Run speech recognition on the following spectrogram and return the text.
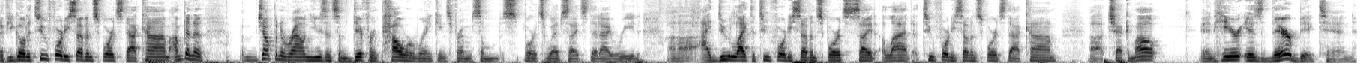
If you go to 247sports.com, I'm gonna I'm jumping around using some different power rankings from some sports websites that I read. Uh, I do like the 247 Sports site a lot. 247sports.com. Uh, check them out and here is their Big Ten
